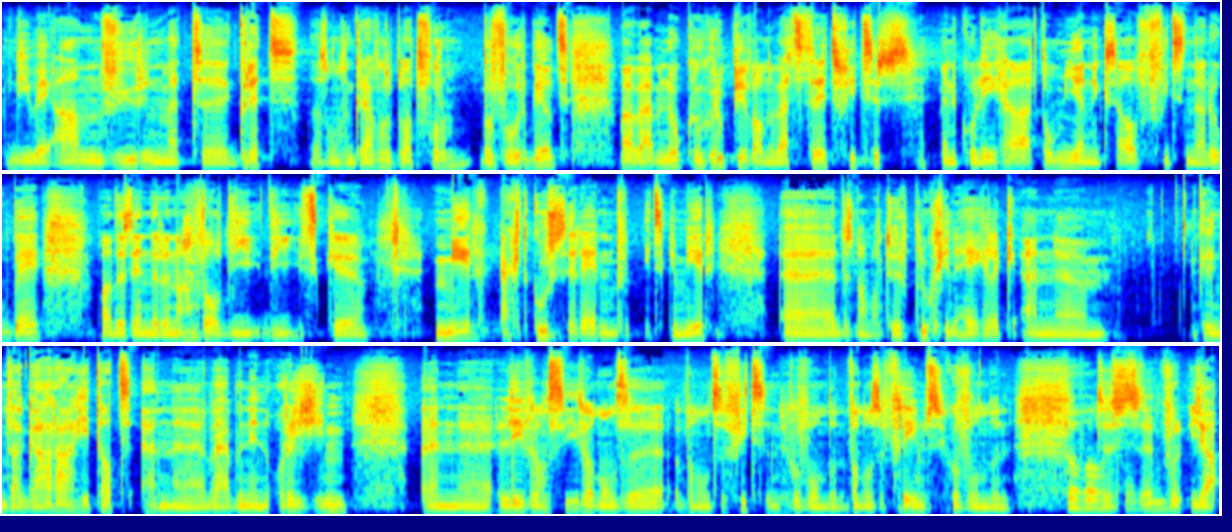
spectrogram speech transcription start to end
die wij aanvuren met uh, Grid. Dat is onze gravel platform, bijvoorbeeld. Maar we hebben ook een groepje van wedstrijdfietsers. Mijn collega Tommy en ikzelf fietsen daar ook bij. Maar er zijn er een aantal die, die iets meer echt koersen rijden, iets meer. Dus een amateurploegje eigenlijk. En... Grindagara heet dat. En uh, we hebben in Origine een uh, leverancier van onze, van onze fietsen gevonden, van onze frames gevonden. Voor volgend dus, uh, voor, ja,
